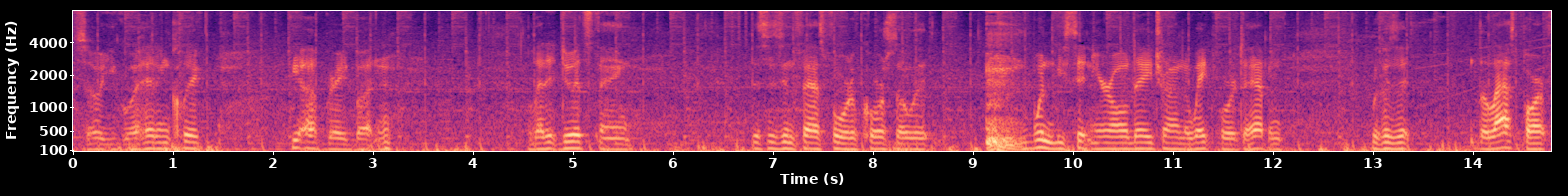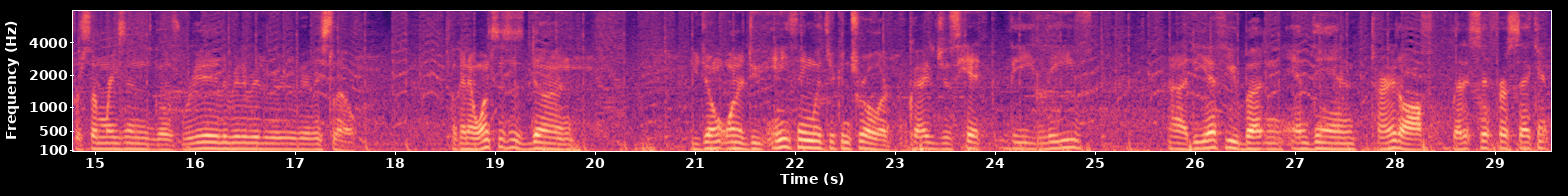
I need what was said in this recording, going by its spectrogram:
So you go ahead and click the upgrade button let it do its thing. This is in fast forward, of course, so it wouldn't be sitting here all day trying to wait for it to happen because it the last part for some reason goes really really really really really slow. Okay now once this is done you don't want to do anything with your controller okay? Just hit the leave uh, DFU button and then turn it off let it sit for a second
